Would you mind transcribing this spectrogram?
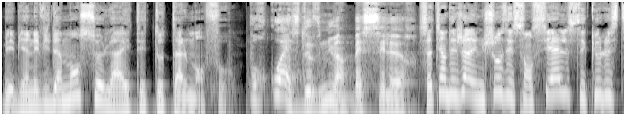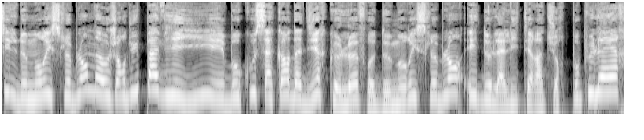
Mais bien évidemment, cela était totalement faux. Pourquoi est-ce devenu un best-seller? Ça tient déjà à une chose essentielle, c'est que le style de Maurice Leblanc n'a aujourd'hui pas vieilli et beaucoup s'accordent à dire que l'œuvre de Maurice Leblanc est de la littérature populaire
